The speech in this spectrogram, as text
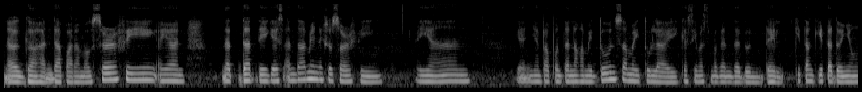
naghahanda para mag-surfing. Ayan, that, that day guys, ang dami nagsusurfing. Ayan. Yan, yan. Papunta na kami dun sa may tulay kasi mas maganda dun dahil kitang-kita dun yung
